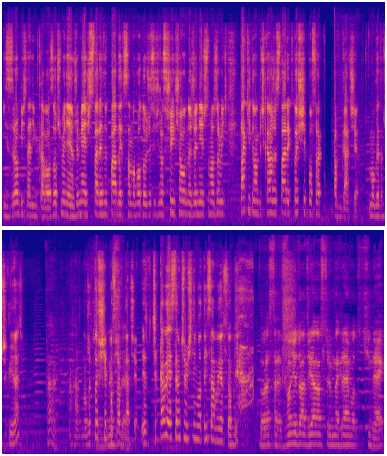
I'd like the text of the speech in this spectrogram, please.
i zrobić na nim kawał. Załóżmy, nie wiem, że miałeś stary wypadek samochodu, że jesteś roztrzęsiony, że nie wiesz co masz zrobić. Taki to ma być kawał, że stary ktoś się posra k***a, w gacie. Mogę to przeklinać? Tak. Aha, no że ktoś się Myślę. posra w gacie. Ciekawy jestem, czy myślimy o tej samej osobie. Dobra, stary, dzwonię do Adriana, z którym nagrałem odcinek.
